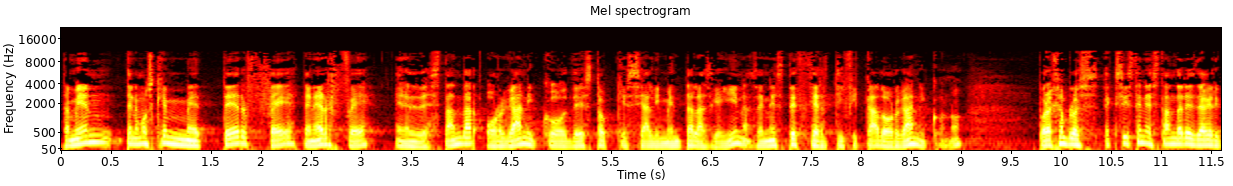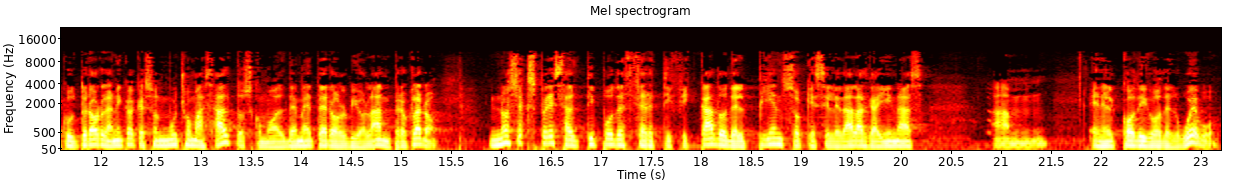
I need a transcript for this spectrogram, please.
También tenemos que meter fe, tener fe en el estándar orgánico de esto que se alimenta las gallinas, en este certificado orgánico, ¿no? Por ejemplo, existen estándares de agricultura orgánica que son mucho más altos, como el Demeter o el Violan, pero claro, no se expresa el tipo de certificado del pienso que se le da a las gallinas en el código del huevo.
